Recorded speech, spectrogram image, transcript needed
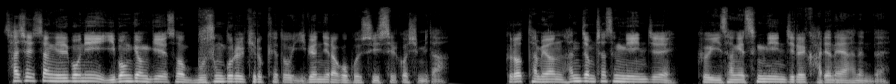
사실상 일본이 이번 경기에서 무승부를 기록해도 이변이라고 볼 수 있을 것입니다. 그렇다면 한 점차 승리인지 그 이상의 승리인지를 가려내야 하는데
